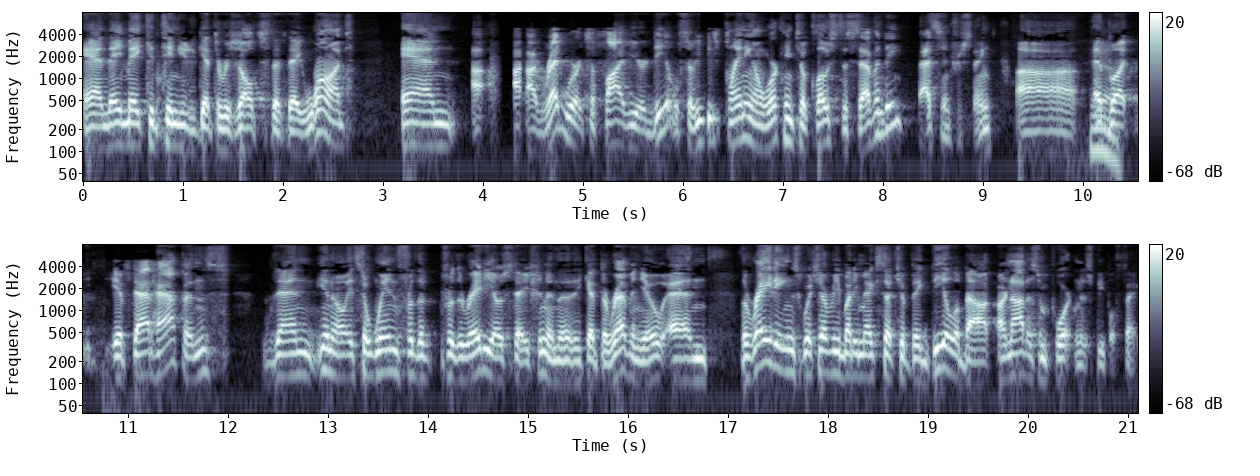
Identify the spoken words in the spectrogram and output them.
and they may continue to get the results that they want. And I, I read where it's a five year deal, so he's planning on working till close to seventy. That's interesting. Uh, Yeah. But if that happens, then you know it's a win for the for the radio station, and then they get the revenue and the ratings, which everybody makes such a big deal about, are not as important as people think.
